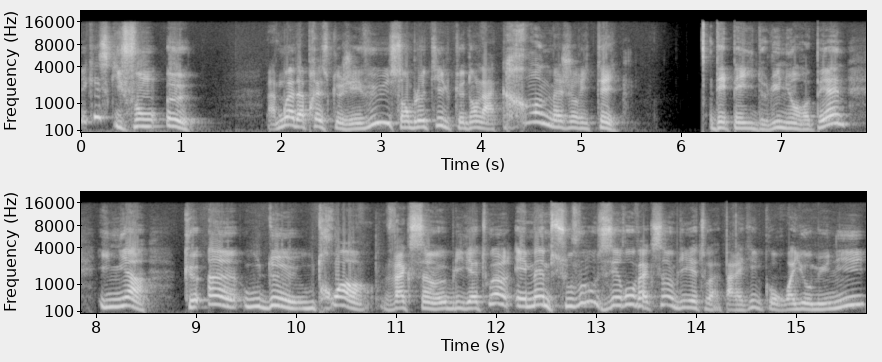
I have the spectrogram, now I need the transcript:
Mais qu'est-ce qu'ils font eux? Bah, Moi, d'après ce que j'ai vu, semble-t-il que dans la grande majorité des pays de l'Union européenne, il n'y a que un ou deux ou trois vaccins obligatoires et même souvent zéro vaccin obligatoire. Paraît-il qu'au Royaume-Uni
